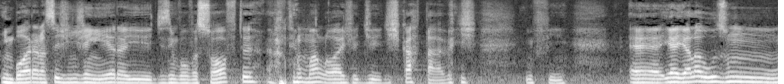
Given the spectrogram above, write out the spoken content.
Embora ela seja engenheira e desenvolva software, ela tem uma loja de descartáveis, enfim. É, e aí ela usa um,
